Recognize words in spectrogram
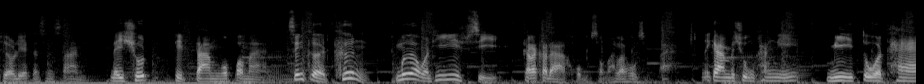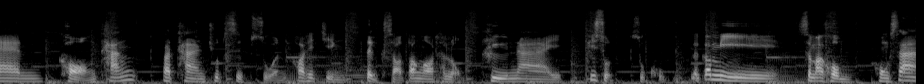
ที่เราเรียกกันสั้นๆ ในชุดติดตามงบประมาณ ซึ่งเกิดขึ้นเมื่อวันที่ 24 กรกฎาคม 2568 ในการประชุมครั้งนี้มีตัวแทนของทั้งประธานชุดสืบสวนข้อเท็จจริง ตึกสตงถล่มคือนายพิสุทธิ์สุขุม แล้วก็มีสมาคมโครงสร้าง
